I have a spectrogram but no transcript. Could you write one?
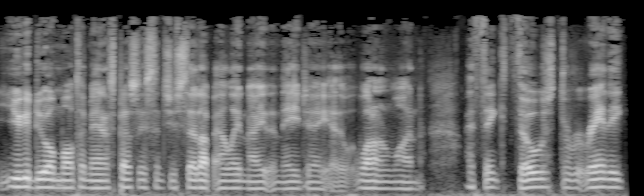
you could do a multi man, especially since you set up LA Knight and AJ uh, one on one. I think those th- Randy,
